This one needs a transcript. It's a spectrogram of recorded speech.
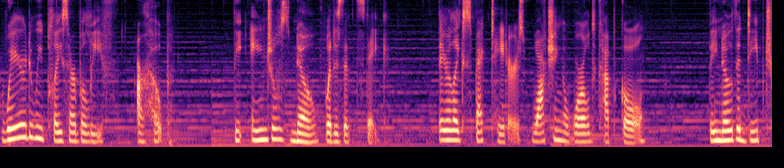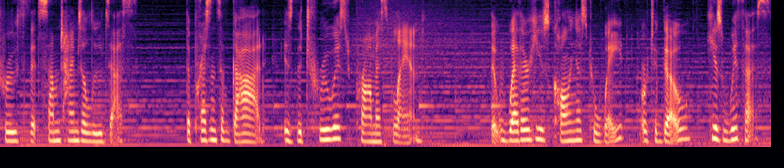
Where do we place our belief, our hope? the angels know what is at stake. They are like spectators watching a World Cup goal. They know the deep truth that sometimes eludes us. The presence of God is the truest promised land. That whether He is calling us to wait or to go, He is with us.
